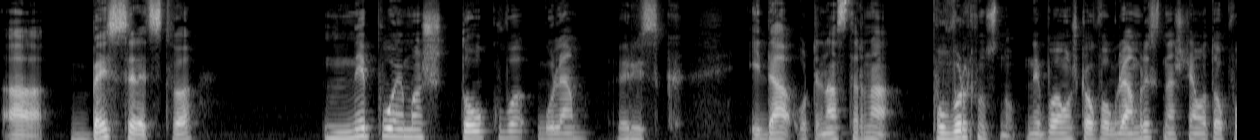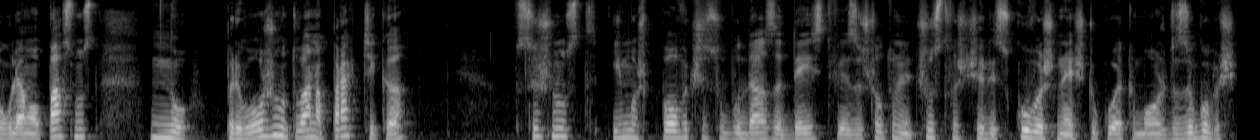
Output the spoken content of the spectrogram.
а, без средства, не поемаш толкова голям риск. И да, от една страна, повърхностно не поемаш толкова голям риск, значи няма толкова голяма опасност, но приложено това на практика, всъщност имаш повече свобода за действие, защото не чувстваш, че рискуваш нещо, което можеш да загубиш.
